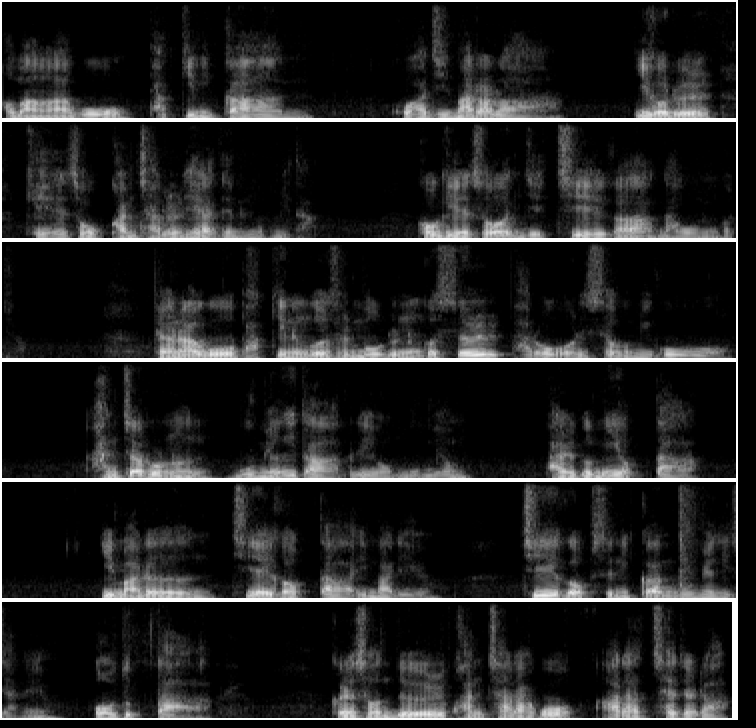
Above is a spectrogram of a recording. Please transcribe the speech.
허망하고 바뀌니까 구하지 말아라. 이거를 계속 관찰을 해야 되는 겁니다. 거기에서 이제 지혜가 나오는 거죠. 변하고 바뀌는 것을 모르는 것을 바로 어리석음이고 한자로는 무명이다 그래요. 무명. 밝음이 없다. 이 말은 지혜가 없다 이 말이에요. 지혜가 없으니까 무명이잖아요. 어둡다. 그래서 늘 관찰하고 알아채려라.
